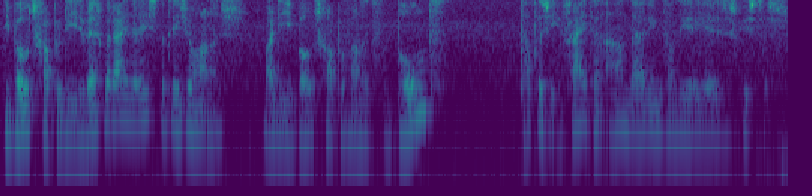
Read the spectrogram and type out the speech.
die boodschapper die de wegbereider is, dat is Johannes. Maar die boodschapper van het verbond, dat is in feite een aanduiding van de Heer Jezus Christus.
